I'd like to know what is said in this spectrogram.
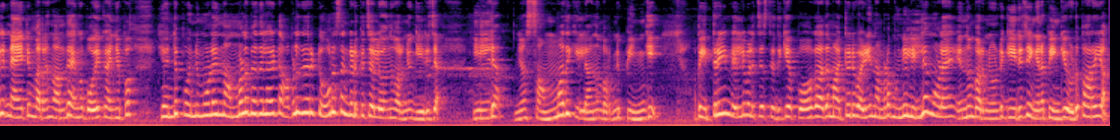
ഗുഡ് നൈറ്റും പറഞ്ഞ് നന്ദ അങ്ങ് പോയി കഴിഞ്ഞപ്പോൾ എന്റെ പൊന്നുമോളെ നമ്മൾ ബദലായിട്ട് അവൾ കയറി ടൂർ സംഘടിപ്പിച്ചല്ലോ എന്ന് പറഞ്ഞു ഗിരിജ. ഇല്ല ഞാൻ സമ്മതിക്കില്ല എന്ന് പറഞ്ഞു പിങ്കി. അപ്പോൾ ഇത്രയും വെല്ലുവിളിച്ച സ്ഥിതിക്ക് പോകാതെ മറ്റൊരു വഴി നമ്മുടെ മുന്നിൽ ഇല്ല മോളെ എന്നും പറഞ്ഞുകൊണ്ട് ഗിരിജ ഇങ്ങനെ പിങ്കിയോട് പറയാം.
